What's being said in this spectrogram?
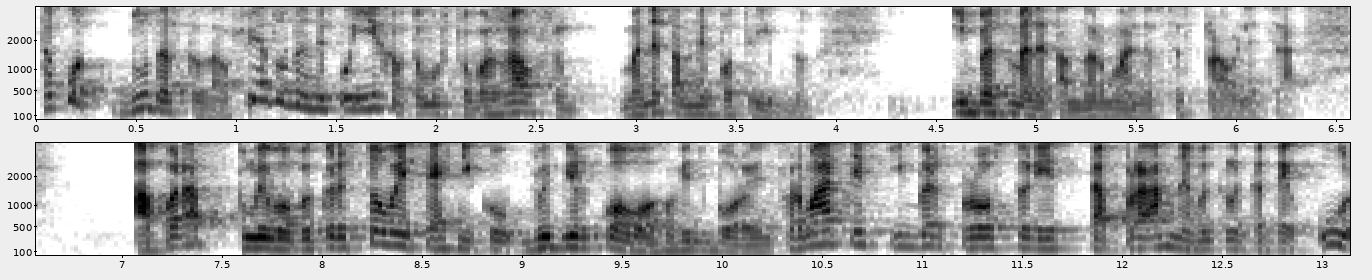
Так от Дуда сказав, що я туди не поїхав, тому що вважав, що мене там не потрібно, і без мене там нормально все справляться. Апарат впливу використовує техніку вибіркового відбору інформації в кіберпросторі та прагне викликати у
